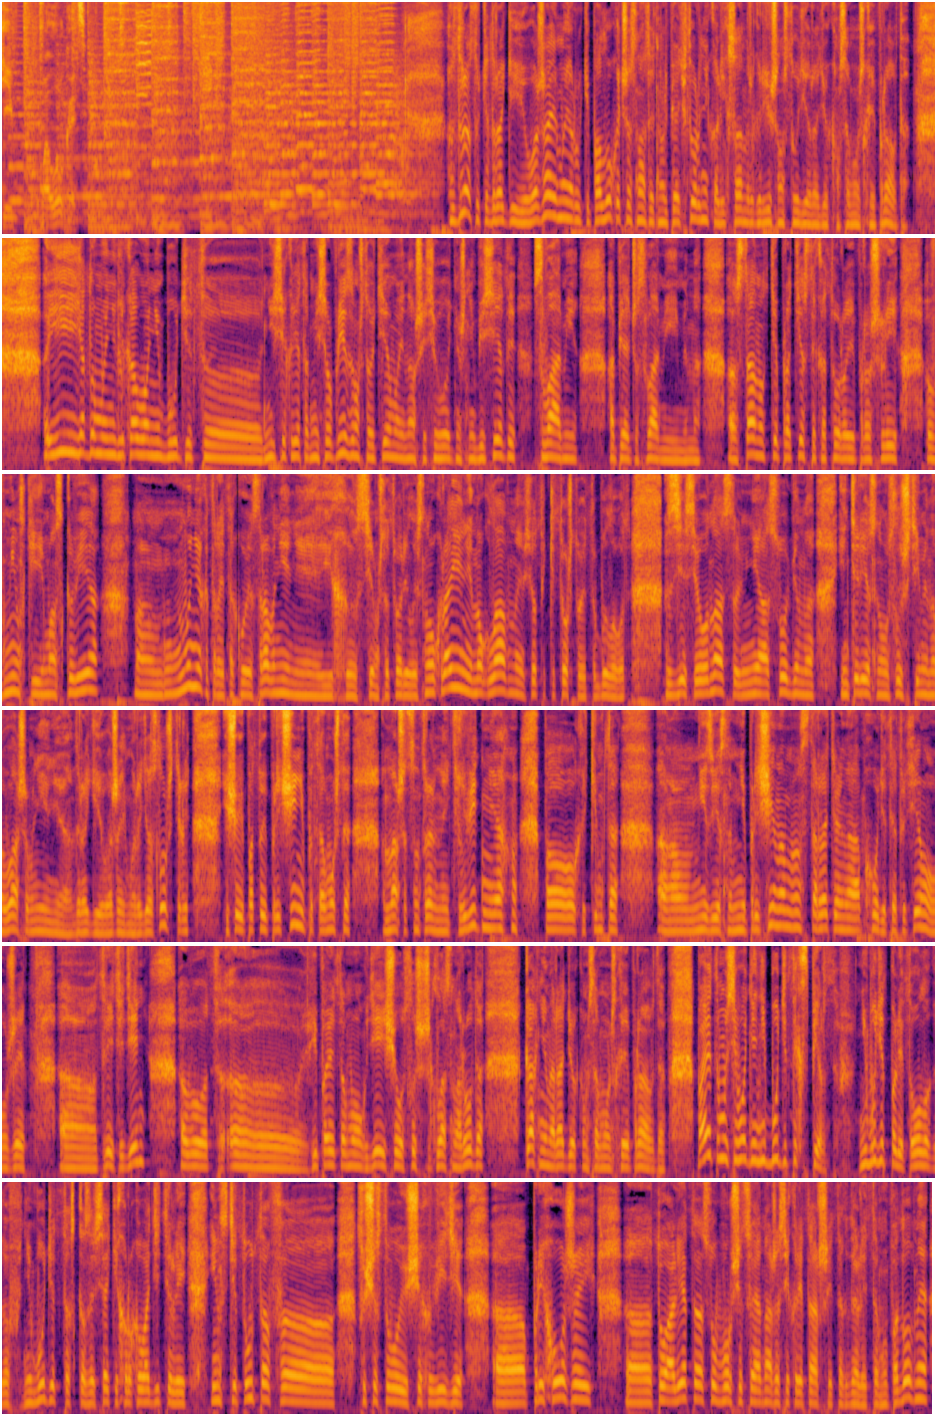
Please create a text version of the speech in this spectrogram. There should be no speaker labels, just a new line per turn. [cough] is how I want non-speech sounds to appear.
Руки по локоть.
Здравствуйте, дорогие и уважаемые. Руки по локоть, 16.05, вторник. Александр Гришин, студия радио «Комсомольская правда». И я думаю, ни для кого не будет э, ни секретом, ни сюрпризом, что темой нашей сегодняшней беседы с вами, опять же, с вами именно, э, станут те протесты, которые прошли в Минске и Москве. Э, ну, некоторое такое сравнение их с тем, что творилось на Украине, но главное все-таки то, что это было вот здесь и у нас. Мне особенно интересно услышать именно ваше мнение, дорогие уважаемые радиослушатели, слушатели, еще и по той причине, потому что наше центральное телевидение [laughs] по каким-то э, неизвестным мне причинам старательно обходит эту тему уже э, третий день. Вот. Э, и поэтому где еще услышишь глаз народа, как не на радио «Комсомольская правда». Поэтому сегодня не будет экспертов, не будет политологов, не будет, так сказать, всяких руководителей институтов, Э, существующих в виде э, прихожей, э, туалета с уборщицей, она же секретарша и так далее и тому подобное.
